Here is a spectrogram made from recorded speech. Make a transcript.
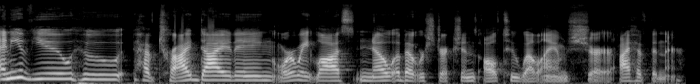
Any of you who have tried dieting or weight loss know about restrictions all too well, I am sure. I have been there.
